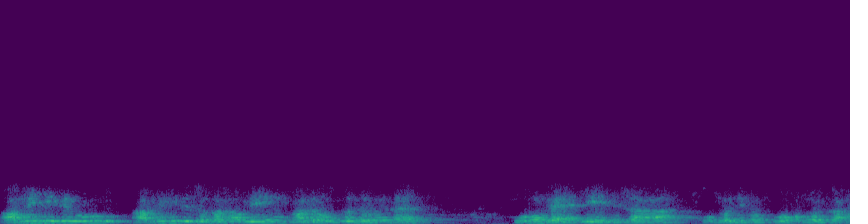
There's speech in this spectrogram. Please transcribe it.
අමිහිරි වූ අමිහිරි ස්වභාවයෙන් මල උපදවන කොහොමද ඇති නිසා උපදින කොහොමද ගහ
